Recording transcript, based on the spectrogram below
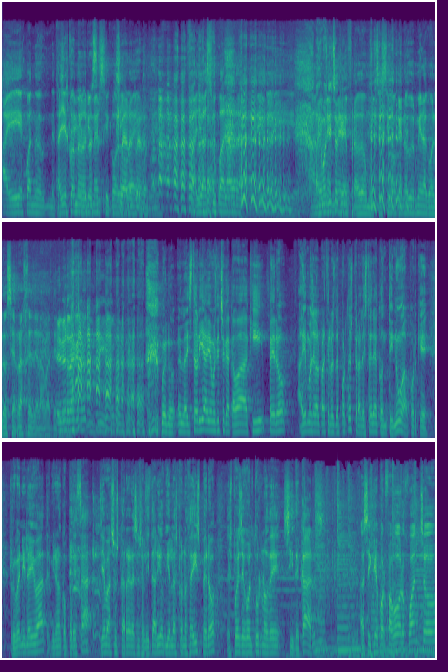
Ahí es cuando necesité Ahí es cuando mi no primer sé- psicólogo. claro, claro. Falló a su palabra. y a mí me, dicho me que- defraudó muchísimo que no durmiera con los herrajes de la batería. que no cumplí, no cumplí. bueno, en la historia habíamos dicho que acababa aquí, pero habíamos llegado al Palacio de los Deportes, pero la historia continúa, porque Rubén y Leiva terminaron con pereza, llevan sus carreras en solitario, bien las conocéis, pero después llegó el turno de Sidecars. Así que, por favor, Juancho,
